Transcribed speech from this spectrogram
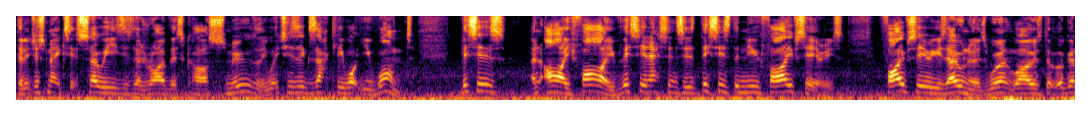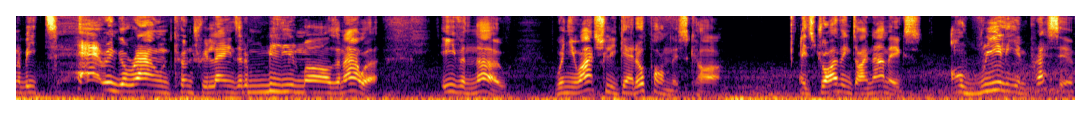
that it just makes it so easy to drive this car smoothly, which is exactly what you want. This is an i5. This in essence is this is the new 5 Series. 5 Series owners weren't those that were going to be tearing around country lanes at a million miles an hour. Even though when you actually get up on this car, its driving dynamics are really impressive.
